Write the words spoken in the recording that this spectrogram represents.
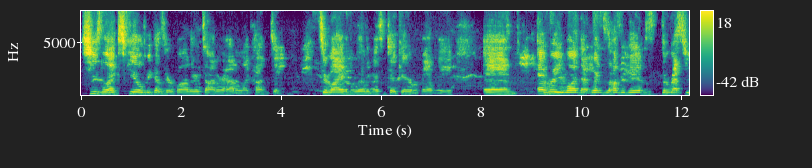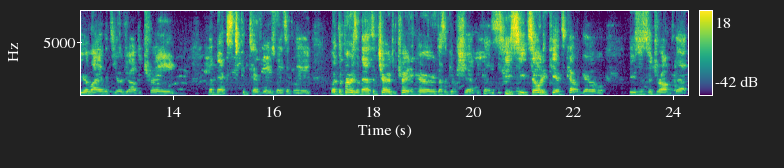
she's like skilled because her father taught her how to like hunt and survive in the wilderness and take care of her family. And everyone that wins the Hunger Games, the rest of your life, it's your job to train the next contenders, basically. But the person that's in charge of training her doesn't give a shit because he's seen so many kids come and go. He's just a drunk that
